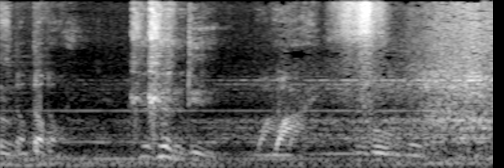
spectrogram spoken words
สนับสนุน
